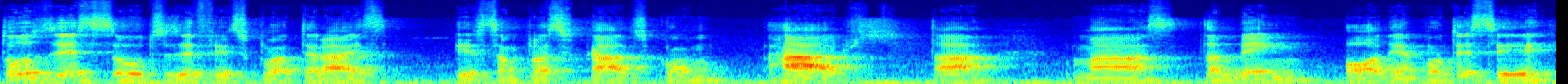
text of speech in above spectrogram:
Todos esses outros efeitos colaterais, eles são classificados como raros, tá? Mas também podem acontecer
